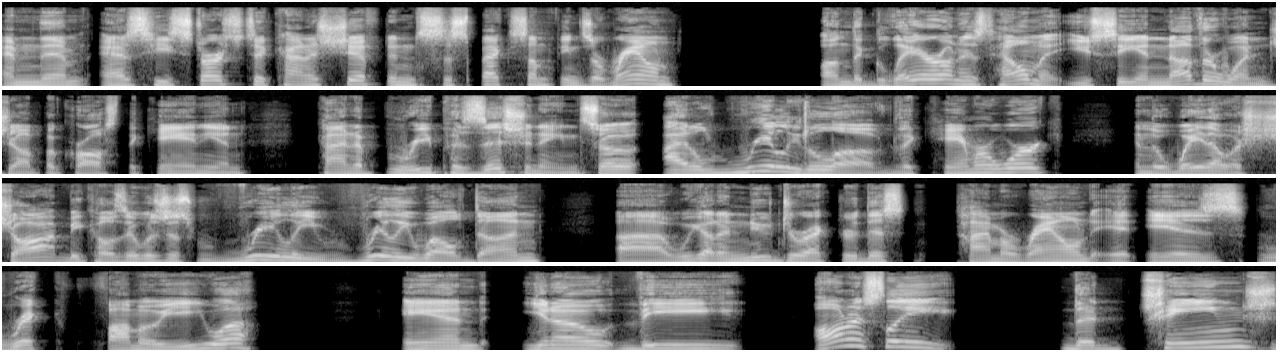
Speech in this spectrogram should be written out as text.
And then as he starts to kind of shift and suspect something's around, on the glare on his helmet, you see another one jump across the canyon, kind of repositioning. So I really loved the camera work and the way that was shot because it was just really, really well done. Uh, we got a new director this time around. It is Rick Famuyiwa. And, you know, the honestly, the change,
